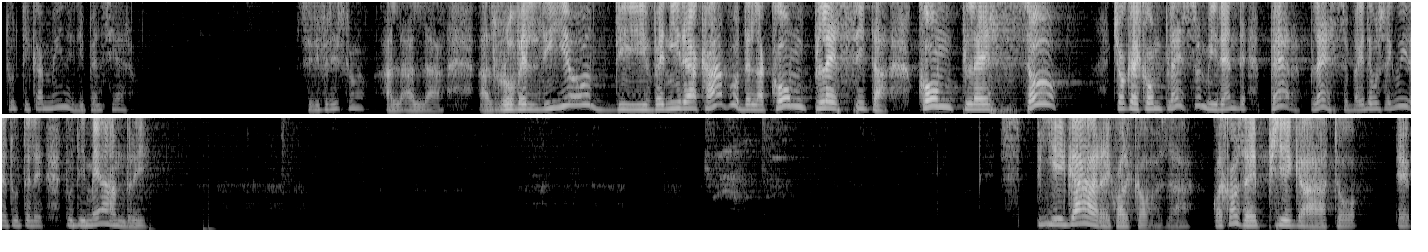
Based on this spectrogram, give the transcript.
Tutti i cammini di pensiero si riferiscono al, al, al, rovellio di venire a capo della complessità. Complesso, ciò che è complesso mi rende perplesso perché devo seguire le, tutti i meandri. Spiegare qualcosa, qualcosa è piegato, è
